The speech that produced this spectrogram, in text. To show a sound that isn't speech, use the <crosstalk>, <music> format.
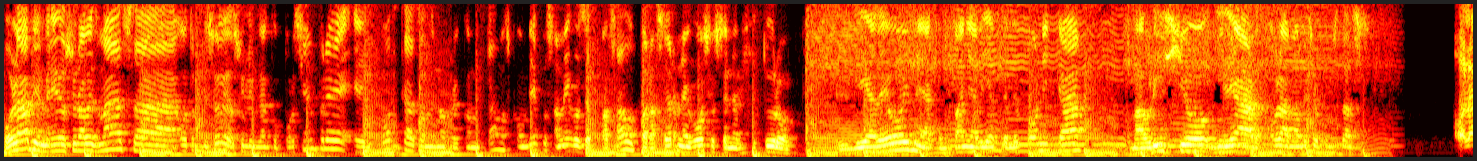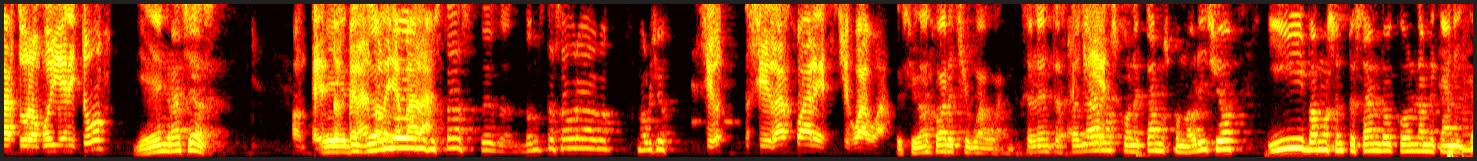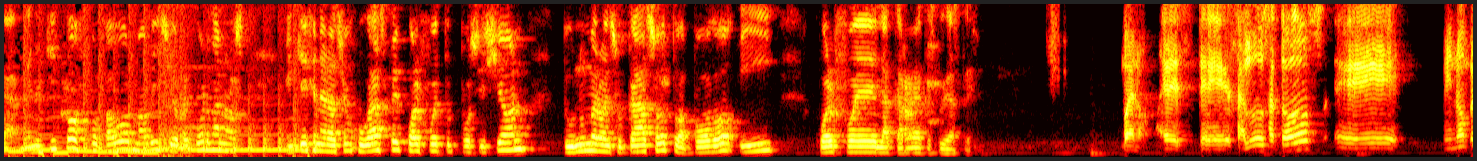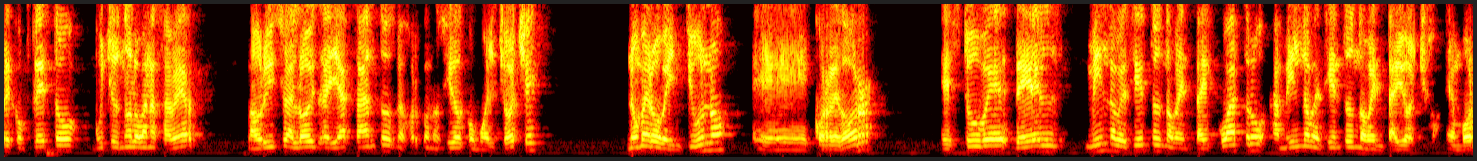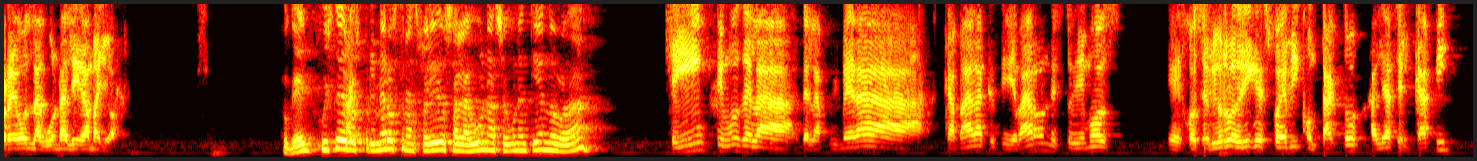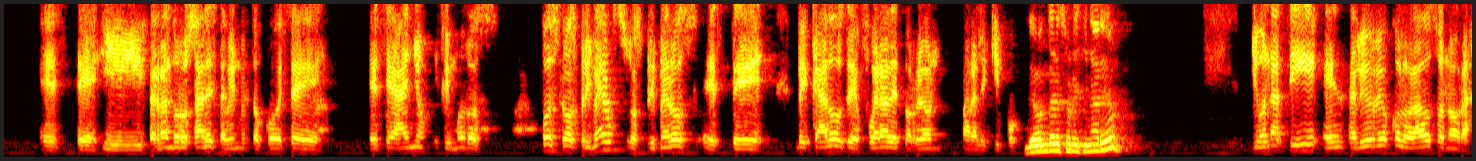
Hola, bienvenidos una vez más a otro episodio de Azul y Blanco por siempre, el podcast donde nos reconectamos con viejos amigos del pasado para hacer negocios en el futuro. El día de hoy me acompaña vía telefónica Mauricio Guillard. Hola Mauricio, ¿cómo estás? Hola Arturo, muy bien, ¿y tú? Bien, gracias. Contento, eh, ¿Desde dónde estás? ¿Dónde estás ahora, Mauricio? Ciudad Juárez, Chihuahua. De Ciudad Juárez, Chihuahua. Excelente, hasta allá nos conectamos con Mauricio. Y vamos empezando con la mecánica. En el kickoff, por favor, Mauricio, recuérdanos en qué generación jugaste, cuál fue tu posición, tu número en su caso, tu apodo y cuál fue la carrera que estudiaste. Bueno, este, saludos a todos. Eh, mi nombre completo, muchos no lo van a saber. Mauricio Alois Gallar Santos, mejor conocido como El Choche. Número 21, eh, corredor. Estuve del 1994 a 1998 en Borregos Laguna Liga Mayor. Ok, fuiste de los primeros transferidos a Laguna, según entiendo, ¿verdad? Sí, fuimos de la, de la primera camada que se llevaron. Estuvimos, eh, José Luis Rodríguez fue mi contacto, alias el Capi, este, y Fernando Rosales también me tocó ese, ese año y fuimos los, pues, los primeros, los primeros este, becados de fuera de Torreón para el equipo. ¿De dónde eres originario? Yo nací en San Río Colorado, Sonora.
